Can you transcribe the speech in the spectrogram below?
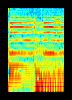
you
